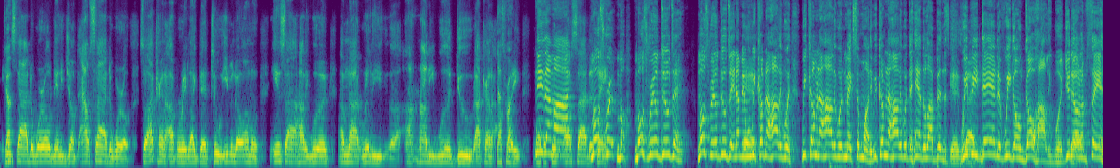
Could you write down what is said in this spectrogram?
yep. inside the world, then he jumped outside the world. So I kind of operate like that too, even though I'm a inside Hollywood, I'm not really uh, a Hollywood dude. I kind of that's right. Neither am I. Outside the most re- most real dudes ain't. Most real dudes ain't. I mean, yeah. when we come to Hollywood, we come to Hollywood and make some money. We come to Hollywood to handle our business. Yeah, exactly. We be damned if we gonna go Hollywood. You know what I'm saying?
